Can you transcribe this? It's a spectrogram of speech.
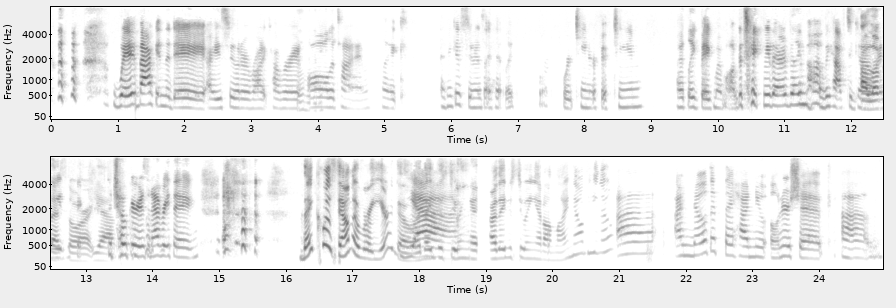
Way back in the day, I used to go to erotic cabaret Mhm. all the time. Like, I think as soon as I hit like 14 or 15, I'd like beg my mom to take me there. I'd be like, Mom, we have to go. I love that need store. Yeah, The chokers and everything. They closed down over a year ago. Yeah. Are they just doing it? Are they just doing it online now? Do you know? Uh, I know that they had new ownership, um,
